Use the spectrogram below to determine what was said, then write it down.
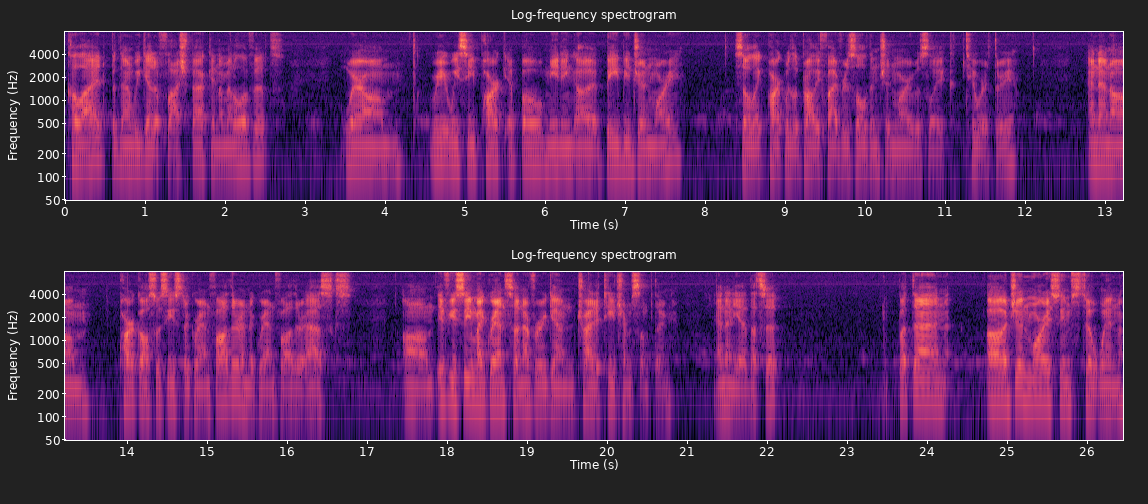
collide, but then we get a flashback in the middle of it, where um we, we see Park Ippo meeting uh, baby Jin Mori. So like Park was probably five years old and Jin Mori was like two or three, and then um Park also sees the grandfather, and the grandfather asks, um, "If you see my grandson ever again, try to teach him something." And then yeah, that's it. But then uh, Jin Mori seems to win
